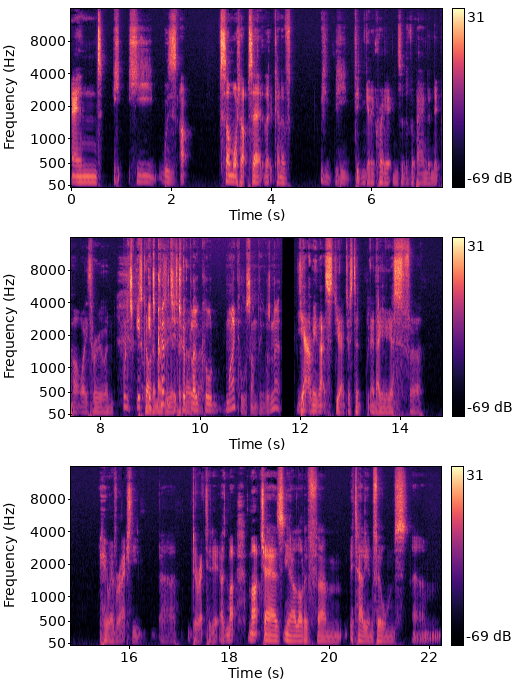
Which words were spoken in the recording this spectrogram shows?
and he, he was up somewhat upset that kind of he, he didn't get a credit and sort of abandoned it partway through and Well, it's, it, it's credited to a bloke over. called Michael something, wasn't it? yeah i mean that's yeah just a, an alias for whoever actually uh, directed it as mu- much as you know a lot of um, italian films um,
